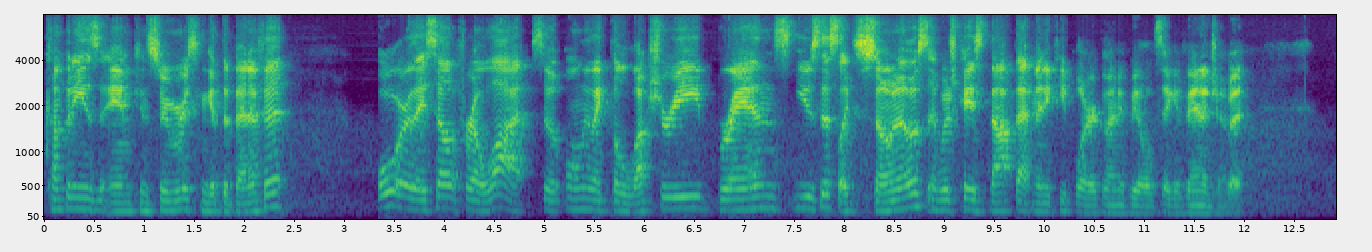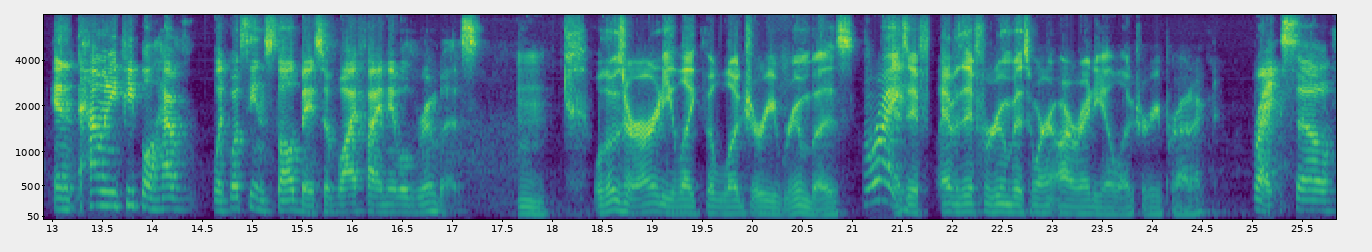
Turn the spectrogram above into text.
companies and consumers can get the benefit, or they sell it for a lot so only like the luxury brands use this, like Sonos, in which case not that many people are going to be able to take advantage of it. And how many people have like what's the install base of Wi-Fi enabled Roombas? Mm. Well, those are already like the luxury Roombas, Right. as if as if Roombas weren't already a luxury product. Right. So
